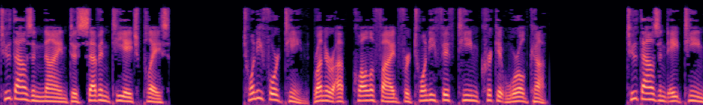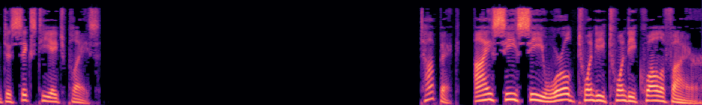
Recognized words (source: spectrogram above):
2009 to 7 th place. 2014 runner up qualified for 2015 cricket world cup. 2018 to 6 th place. Topic ICC World 2020 qualifier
